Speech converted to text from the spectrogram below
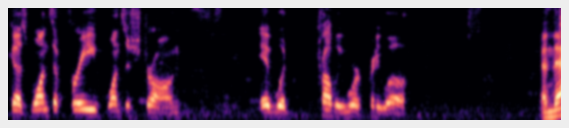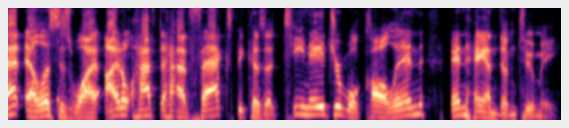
Because one's a free, one's a strong. It would probably work pretty well. And that, Ellis, is why I don't have to have facts because a teenager will call in and hand them to me.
